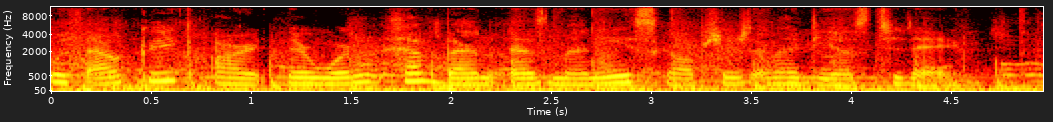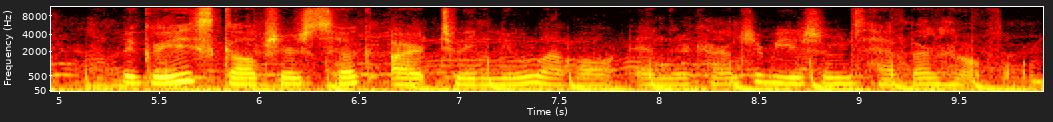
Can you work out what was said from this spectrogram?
Without Greek art, there wouldn't have been as many sculptures and ideas today. The Greek sculptures took art to a new level, and their contributions have been helpful.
